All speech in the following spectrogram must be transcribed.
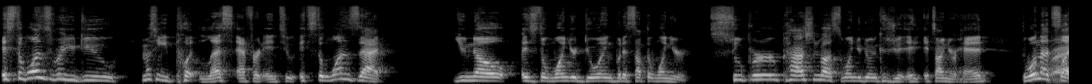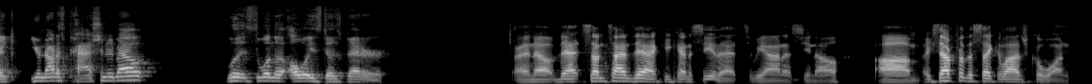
it's the ones where you do. I'm not saying you put less effort into. It's the ones that you know is the one you're doing, but it's not the one you're super passionate about. It's the one you're doing because you, it- it's on your head. The one that's Right. like you're not as passionate about. Well, it's the one that always does better. I know that sometimes, yeah, I can kind of see that to be honest, you know. Um, except for the psychological one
